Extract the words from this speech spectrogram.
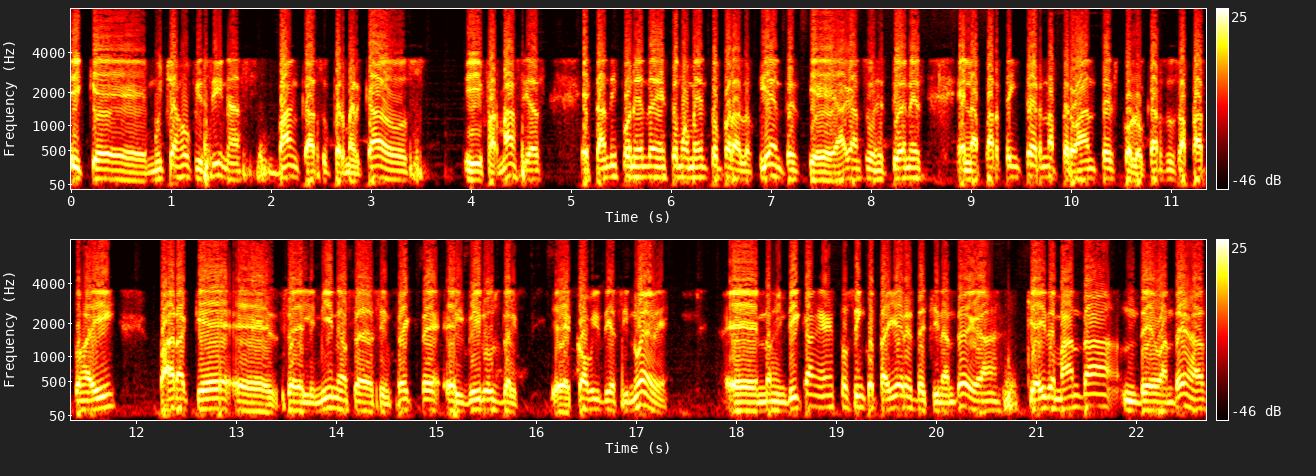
y que muchas oficinas, bancas, supermercados y farmacias están disponiendo en este momento para los clientes que hagan sus gestiones en la parte interna, pero antes colocar sus zapatos ahí para que eh, se elimine o se desinfecte el virus del eh, COVID-19. Eh, nos indican estos cinco talleres de Chinandega que hay demanda de bandejas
